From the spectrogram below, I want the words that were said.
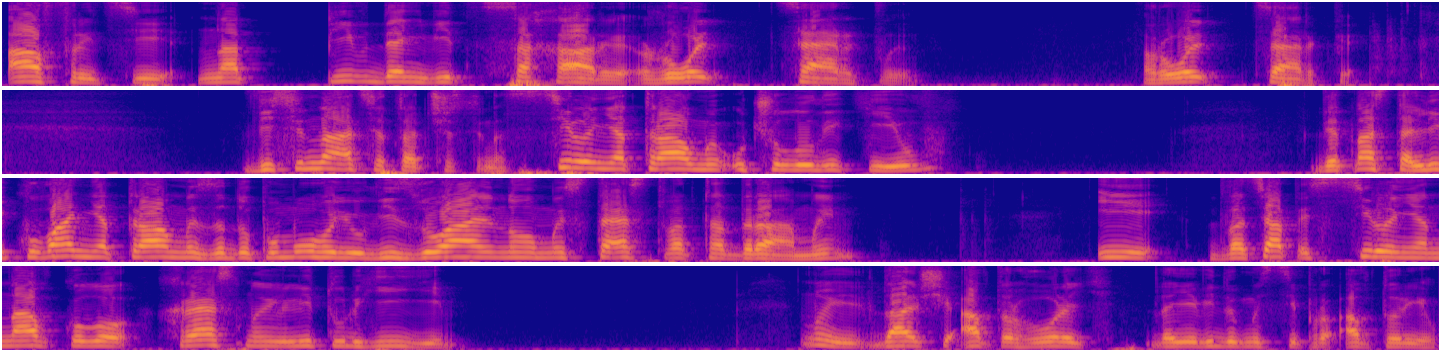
Африці на південь від Сахари. Роль церкви. Роль церкви. 18 частина. Зцілення травми у чоловіків. 19. Лікування травми за допомогою візуального мистецтва та драми. І 20. Зцілення навколо хресної літургії. Ну і далі автор говорить дає відомості про авторів.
